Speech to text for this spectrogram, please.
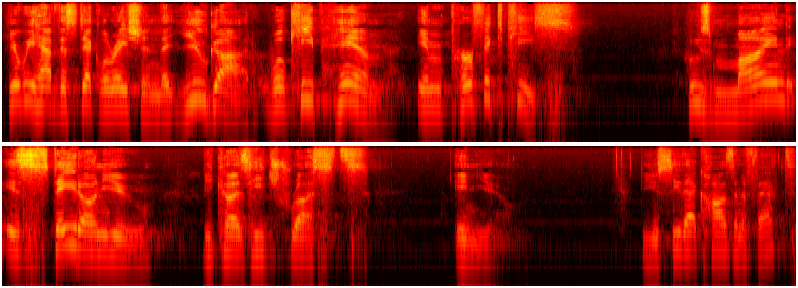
Here we have this declaration that you, God, will keep him in perfect peace whose mind is stayed on you because he trusts in you. Do you see that cause and effect?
